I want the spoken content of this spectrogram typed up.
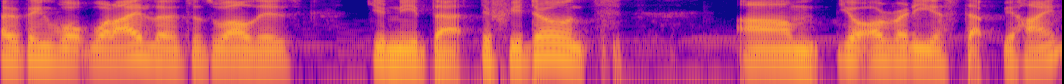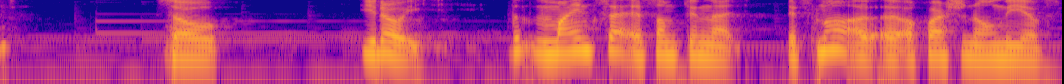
I think what, what I learned as well is you need that. If you don't, um, you're already a step behind. So, you know, the mindset is something that it's not a, a, question only of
